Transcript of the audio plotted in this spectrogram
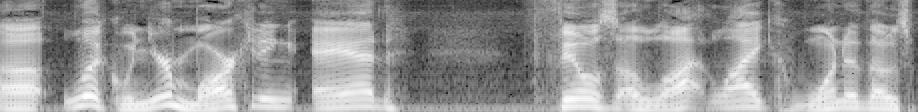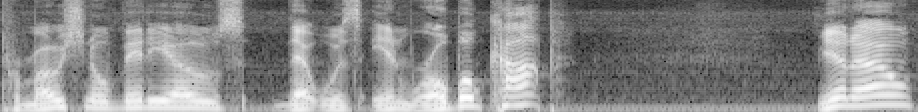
Uh, look, when your marketing ad feels a lot like one of those promotional videos that was in Robocop, you know,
